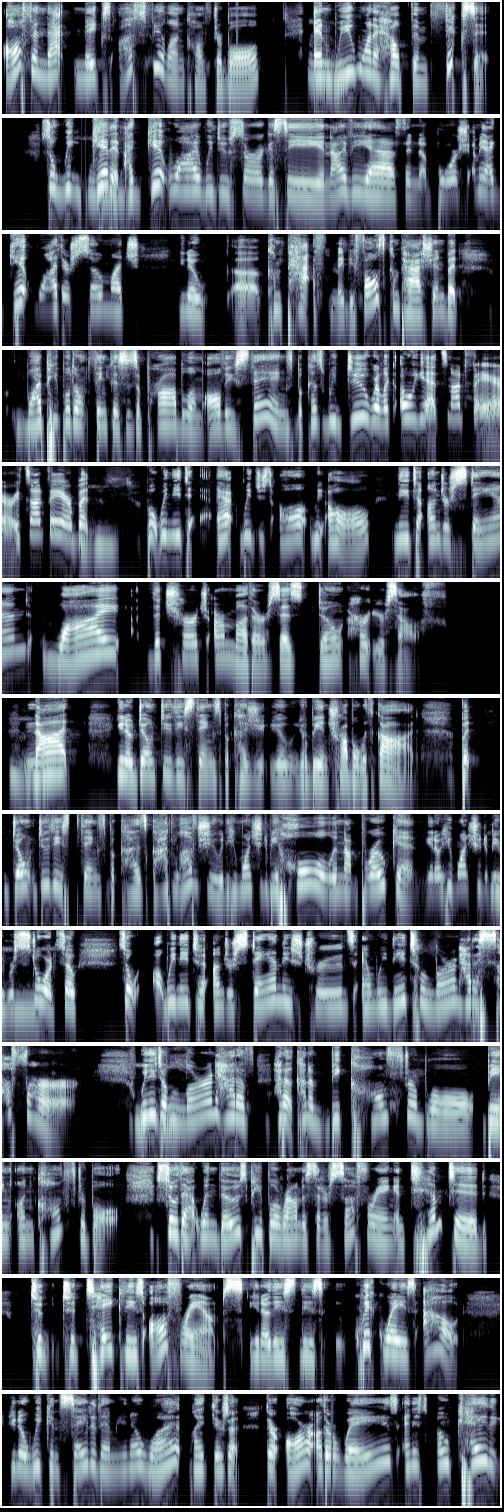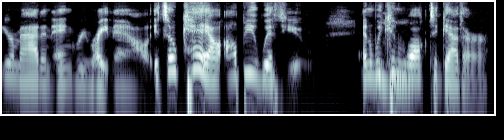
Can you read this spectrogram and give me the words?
often that makes us feel uncomfortable mm-hmm. and we want to help them fix it so we get mm-hmm. it. I get why we do surrogacy and IVF and abortion. I mean, I get why there's so much, you know, uh, compa- maybe false compassion, but why people don't think this is a problem all these things because we do we're like oh yeah it's not fair it's not fair but mm-hmm. but we need to we just all we all need to understand why the church our mother says don't hurt yourself mm-hmm. not you know don't do these things because you, you you'll be in trouble with god but don't do these things because God loves you and he wants you to be whole and not broken. You know, he wants you to be mm-hmm. restored. So so uh, we need to understand these truths and we need to learn how to suffer. Mm-hmm. We need to mm-hmm. learn how to how to kind of be comfortable being uncomfortable so that when those people around us that are suffering and tempted to to take these off ramps, you know, these these quick ways out, you know, we can say to them, you know what? Like there's a, there are other ways and it's okay that you're mad and angry right now. It's okay. I'll, I'll be with you and we mm-hmm. can walk together.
